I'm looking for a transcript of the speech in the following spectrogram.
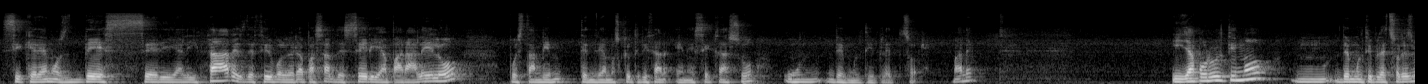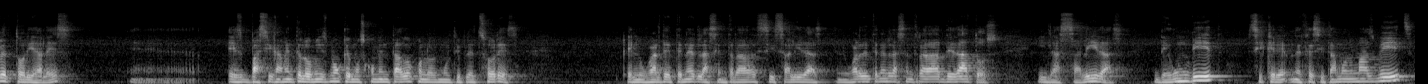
Si queremos deserializar, es decir, volver a pasar de serie a paralelo, pues también tendríamos que utilizar en ese caso un demultiplexor. ¿vale? Y ya por último, mm, demultiplexores vectoriales. Eh, es básicamente lo mismo que hemos comentado con los multiplexores. En lugar de tener las entradas y salidas, en lugar de tener las entradas de datos y las salidas de un bit, si necesitamos más bits,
